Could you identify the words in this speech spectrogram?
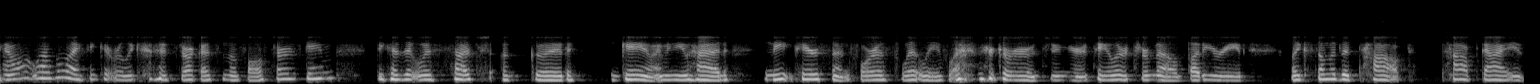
talent level, I think it really kind of struck us in the Fall Stars game because it was such a good game. I mean, you had Nate Pearson, Forrest Whitley, Vladimir Guerrero Jr., Taylor Trammell, Buddy Reed, like some of the top, top guys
